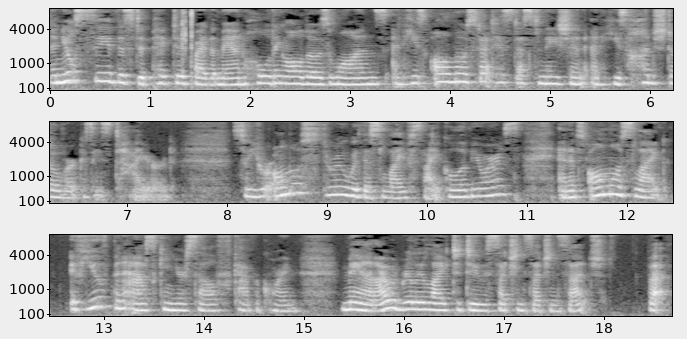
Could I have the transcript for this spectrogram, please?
and you'll see this depicted by the man holding all those wands, and he's almost at his destination, and he's hunched over because he's tired. So you're almost through with this life cycle of yours, and it's almost like if you've been asking yourself, Capricorn, man, I would really like to do such and such and such, but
